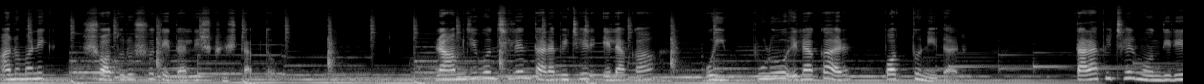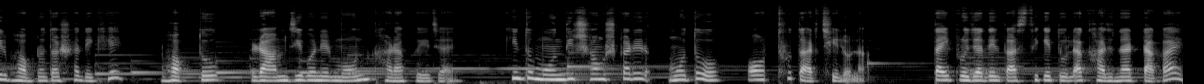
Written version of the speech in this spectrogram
আনুমানিক সতেরোশো তেতাল্লিশ খ্রিস্টাব্দ। রামজীবন ছিলেন তারাপীঠের এলাকা ওই পুরো এলাকার পত্তনিদার। তারাপীঠের মন্দিরের ভগ্নদশা দেখে ভক্ত রামজীবনের মন খারাপ হয়ে যায়। কিন্তু মন্দির সংস্কারের মতো অর্থ তার ছিল না। তাই প্রজাদের কাছ থেকে তোলা খাজনার টাকায়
